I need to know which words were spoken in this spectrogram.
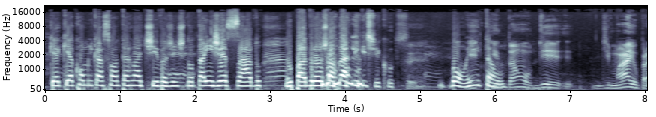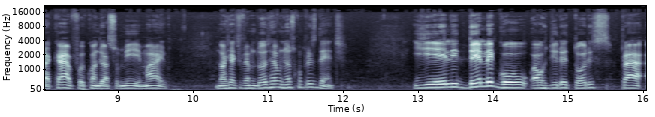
porque aqui é comunicação alternativa, a gente é. não está engessado não. no padrão jornalístico. Sim. Bom, então. Então, de, de maio para cá, foi quando eu assumi em maio, nós já tivemos duas reuniões com o presidente. E ele delegou aos diretores para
